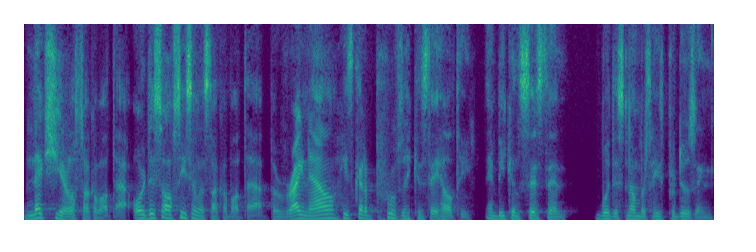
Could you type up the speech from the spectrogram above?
Next year, let's talk about that. Or this offseason, let's talk about that. But right now, he's got to prove that he can stay healthy and be consistent with his numbers he's producing.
